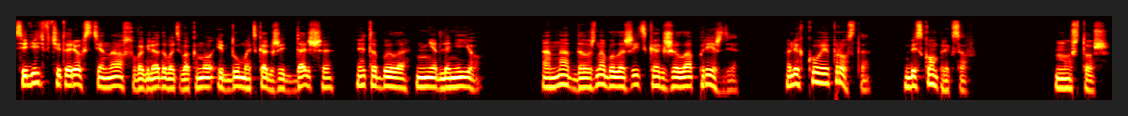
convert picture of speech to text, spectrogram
Сидеть в четырех стенах, выглядывать в окно и думать, как жить дальше – это было не для нее. Она должна была жить, как жила прежде. Легко и просто, без комплексов. Ну что ж,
